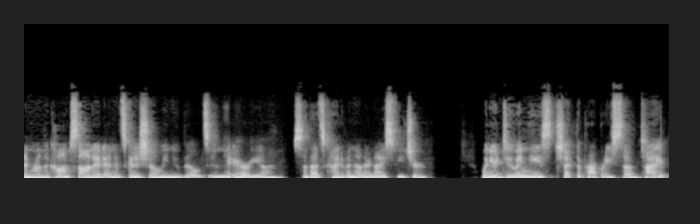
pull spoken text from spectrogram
and run the comps on it and it's going to show me new builds in the area. So that's kind of another nice feature. When you're doing these, check the property subtype.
